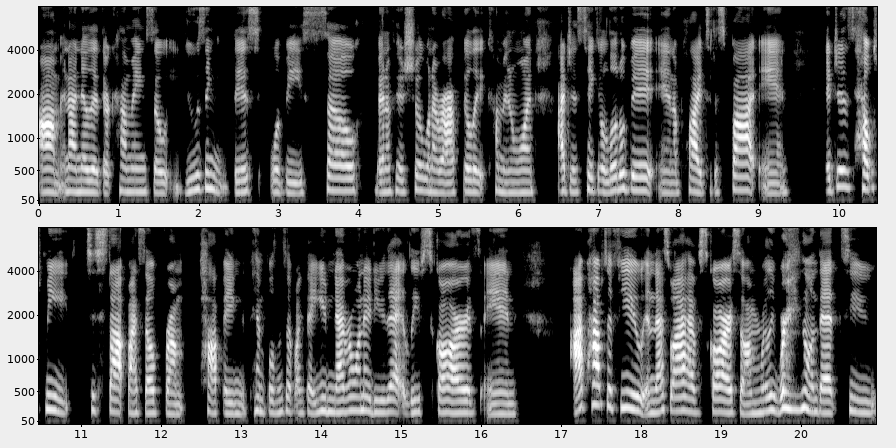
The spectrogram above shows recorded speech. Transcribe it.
Um, and I know that they're coming. So using this would be so beneficial whenever I feel it coming on. I just take a little bit and apply it to the spot and it just helps me to stop myself from popping pimples and stuff like that. You never want to do that. It leaves scars and I popped a few and that's why I have scars. So I'm really working on that to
